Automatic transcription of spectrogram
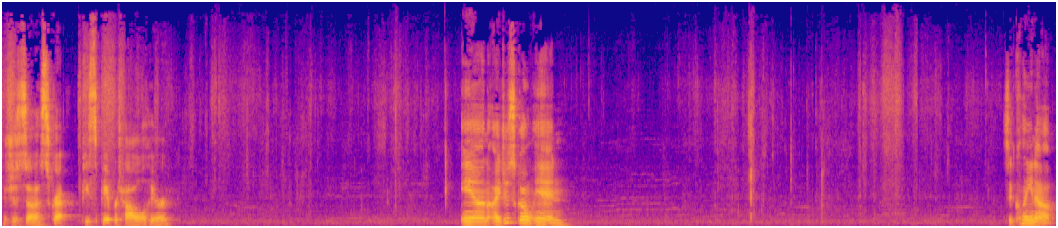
It's just a scrap piece of paper towel here. And I just go in to clean up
